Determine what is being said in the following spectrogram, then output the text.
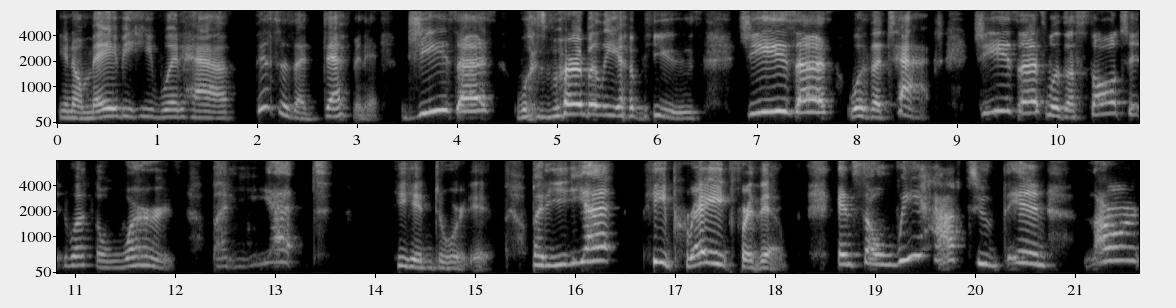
you know, maybe he would have. This is a definite. Jesus was verbally abused. Jesus was attacked. Jesus was assaulted with the words, but yet he endured it. But yet he prayed for them. And so we have to then learn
